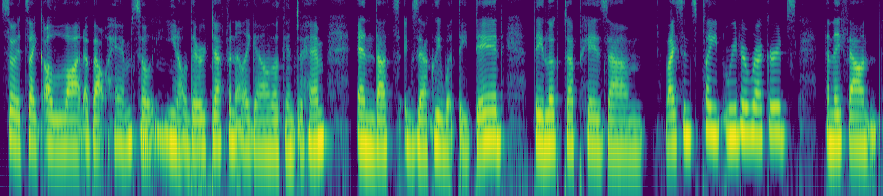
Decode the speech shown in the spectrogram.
So it's like a lot about him. So, you know, they're definitely going to look into him. And that's exactly what they did. They looked up his um, license plate reader records and they found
